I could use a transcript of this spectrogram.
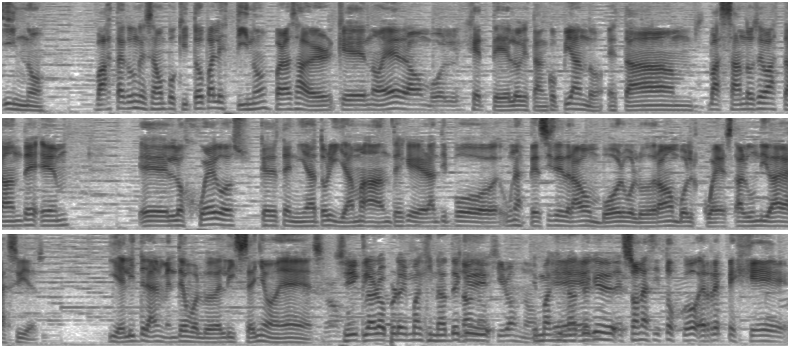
Y no. basta con que sea un poquito palestino para saber que no es Dragon Ball GT lo que están copiando. Están basándose bastante en eh, los juegos que tenía Toriyama antes, que eran tipo una especie de Dragon Ball, boludo, Dragon Ball Quest, algún día así es. Y él literalmente, boludo, el diseño es... Sí, claro, pero imagínate No, que. no, no. Imagínate Eh, que. Son así estos juegos RPG.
